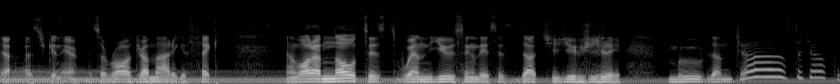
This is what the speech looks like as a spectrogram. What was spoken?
Yeah, as you can hear, it's a raw dramatic effect. And what I've noticed when using this is that you usually move them just, just a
